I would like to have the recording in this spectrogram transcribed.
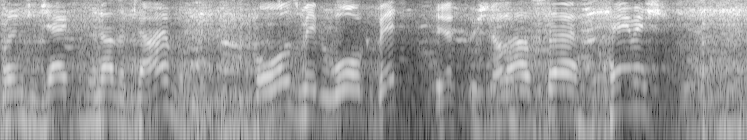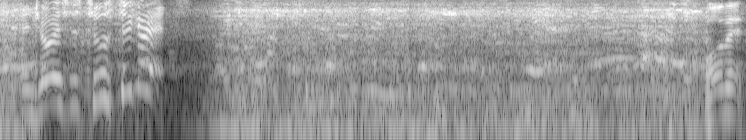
we'll interject at another time. We'll pause, maybe walk a bit, Yes, we shall. whilst uh, Hamish enjoys his two cigarettes. It.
